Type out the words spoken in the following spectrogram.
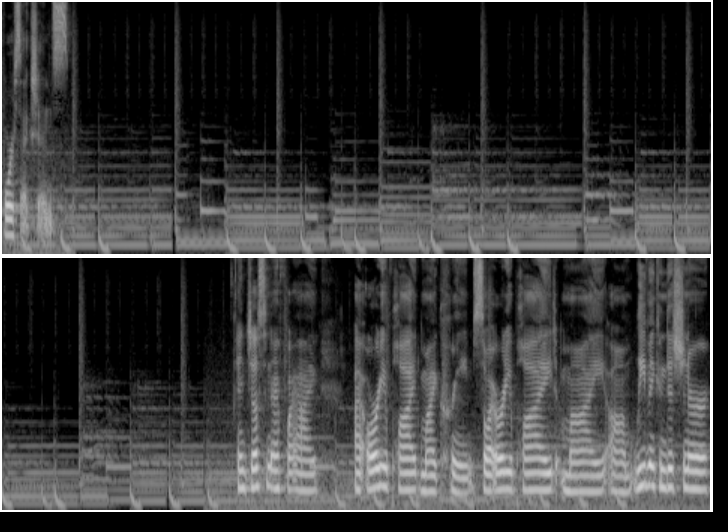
four sections. And just an FYI, I already applied my cream. So I already applied my um, leave-in conditioner,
